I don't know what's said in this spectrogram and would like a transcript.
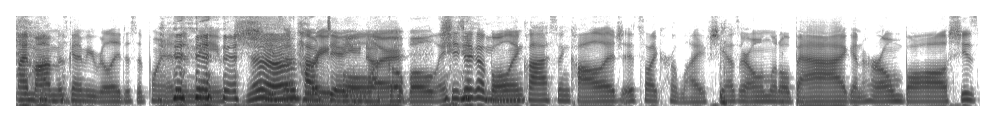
My mom is going to be really disappointed in me. She's Yeah. a How great dare you not go bowling? She took a bowling class in college. It's like her life. She has her own little bag and her own ball. She's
